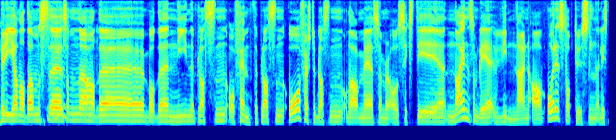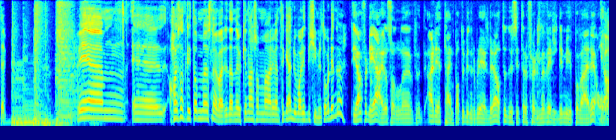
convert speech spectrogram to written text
Brian Adams, eh, som hadde både niendeplassen og femteplassen og førsteplassen, og da med Summer of 69, som ble vinneren av årets Topp 1000-liste. Vi eh, har snakket litt om snøværet denne uken her som er i vente, Geir. Du var litt bekymret over det, du? Ja, for det er jo sånn eh, Er det et tegn på at du begynner å bli eldre? At du sitter og følger med veldig mye på været? Å, Ja.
